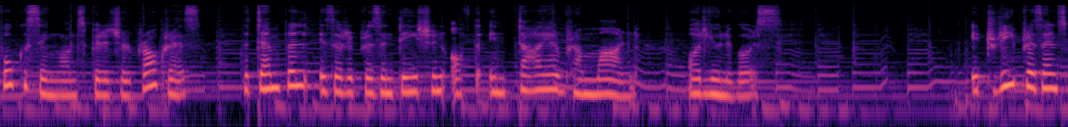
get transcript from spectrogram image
focusing on spiritual progress, the temple is a representation of the entire Brahmand or universe. It represents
